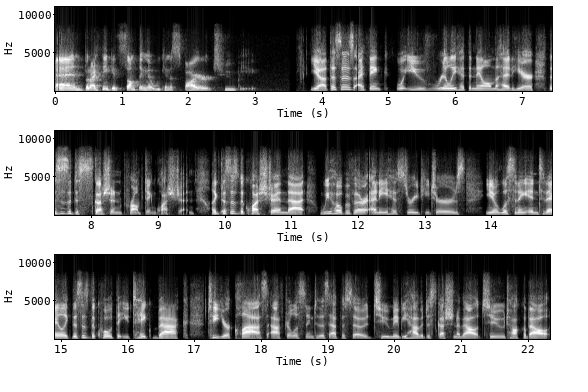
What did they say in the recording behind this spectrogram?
and but i think it's something that we can aspire to be yeah, this is, I think, what you've really hit the nail on the head here. This is a discussion prompting question. Like, this is the question that we hope if there are any history teachers, you know, listening in today, like, this is the quote that you take back to your class after listening to this episode to maybe have a discussion about, to talk about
